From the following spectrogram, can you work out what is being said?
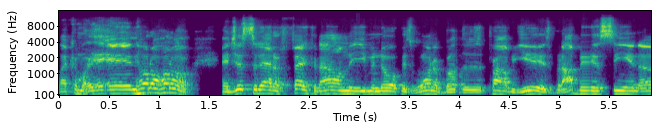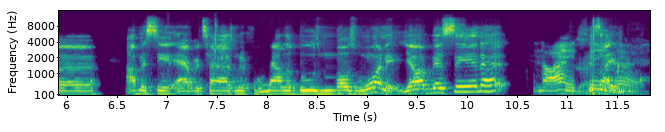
Like, come on, and hold on, hold on. And just to that effect, and I don't even know if it's Warner Brothers, it probably is, but I've been seeing uh I've been seeing advertisement for Malibu's Most Wanted. Y'all been seeing that? No, I ain't seen like, that.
